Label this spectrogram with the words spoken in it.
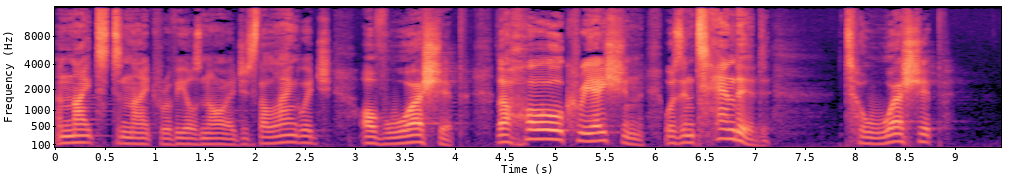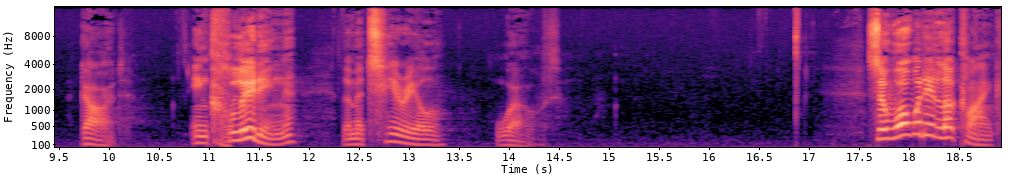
and night to night reveals knowledge. It's the language of worship. The whole creation was intended to worship God, including the material world. So, what would it look like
